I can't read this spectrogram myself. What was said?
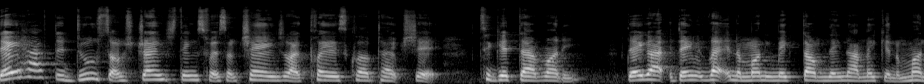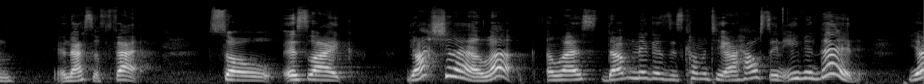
they have to do some strange things for some change, like Players Club type shit, to get that money. They got they letting the money make them. They not making the money, and that's a fact. So it's like y'all should have luck unless dumb niggas is coming to your house, and even then, you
